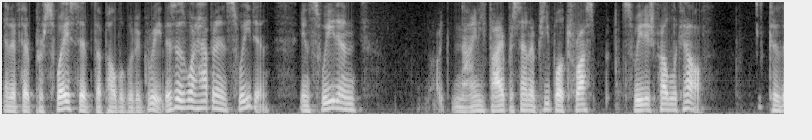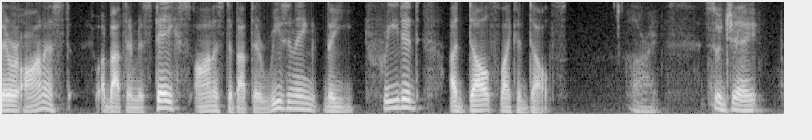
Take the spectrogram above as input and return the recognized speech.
And if they're persuasive, the public would agree. This is what happened in Sweden. In Sweden, like 95% of people trust Swedish public health because they were honest about their mistakes, honest about their reasoning. They treated adults like adults. All right. So, Jay,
